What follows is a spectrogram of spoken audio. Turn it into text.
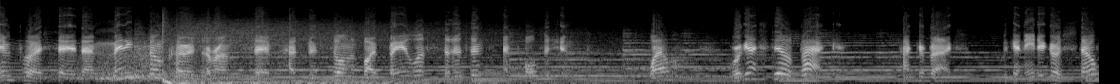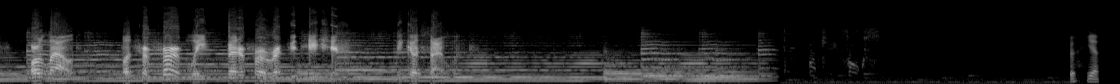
Info has that many stonecutters around Civ has been stolen by Bailean citizens and politicians. Well, we're gonna steal it back. Pack your bags. We can either go stealth or loud, but preferably, better for our reputation, we go silent. Okay, Uh, Yeah,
